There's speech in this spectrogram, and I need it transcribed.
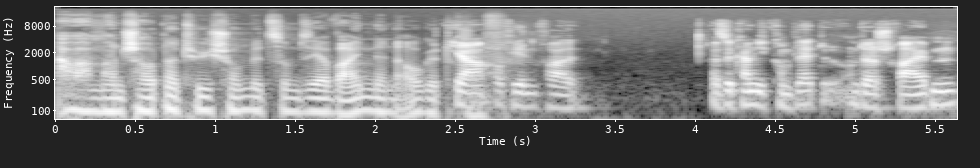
aber man schaut natürlich schon mit so einem sehr weinenden Auge drauf. Ja, auf jeden Fall. Also kann ich komplett unterschreiben,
